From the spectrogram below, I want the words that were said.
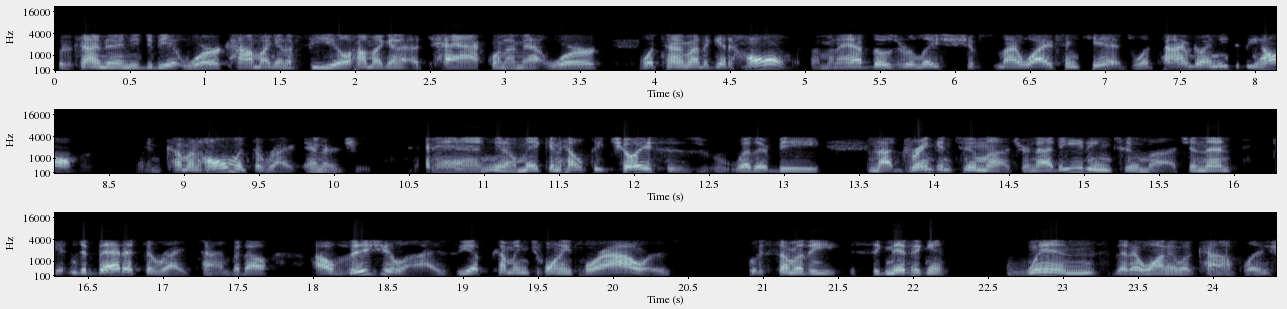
What time do I need to be at work? How am I going to feel? How am I going to attack when I'm at work? What time am I going to get home? If I'm going to have those relationships with my wife and kids, what time do I need to be home? And coming home with the right energy and, you know, making healthy choices, whether it be not drinking too much or not eating too much and then getting to bed at the right time. But I'll, I'll visualize the upcoming 24 hours with some of the significant wins that I want to accomplish.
